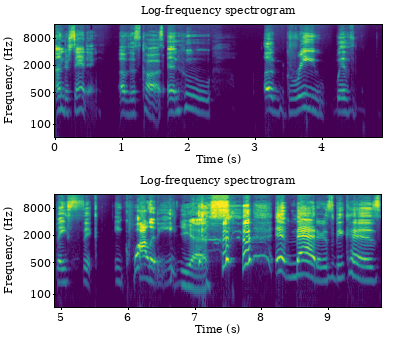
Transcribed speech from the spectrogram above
understanding of this cause and who agree with basic equality, Yes. it matters because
